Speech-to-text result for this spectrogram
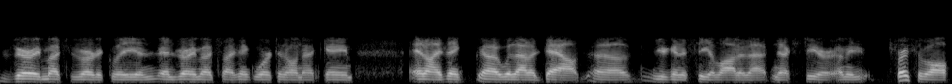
very much vertically and, and very much, I think, working on that game. And I think, uh, without a doubt, uh, you're going to see a lot of that next year. I mean, first of all,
